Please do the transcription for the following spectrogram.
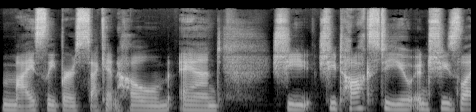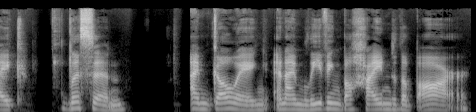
my sleeper's second home. And she she talks to you and she's like, "Listen, I'm going and I'm leaving behind the bar,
